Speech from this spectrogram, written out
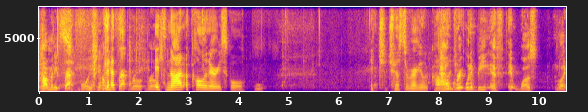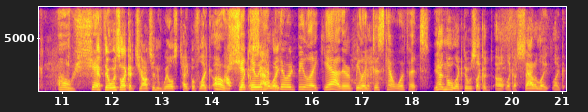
How many frat boys? How many That's- frat bro, bros? It's not a culinary school. It's just a regular college. how great would it be if it was like Oh shit. if there was like a Johnson Wills type of like uh, oh out- shit. like a they would ha- satellite? there would be like yeah, there would be Like like, a- discount whippets. Yeah, no, like there was like a uh, like a satellite like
